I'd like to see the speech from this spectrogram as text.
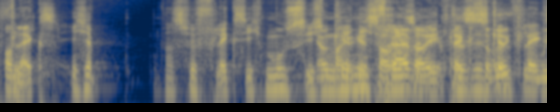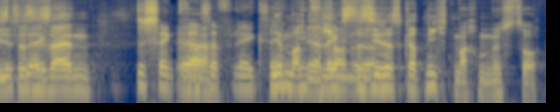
Und Flex. Ich habe, was für Flex, ich muss, ich Okay, mache okay, nicht sorry, sorry, freiwillig, Flex das ist kein Flex, das ist ein, Das ist ein Ja. krasser Flex. ihr macht Ja, Flex, schon, dass ihr das gerade nicht machen müsst, so.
